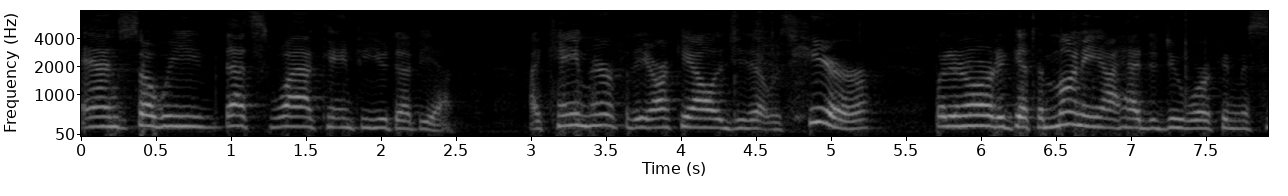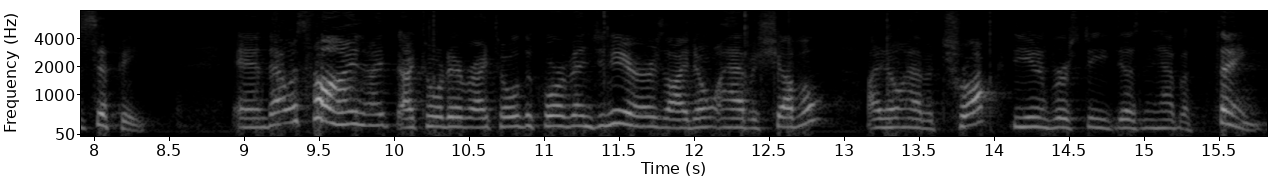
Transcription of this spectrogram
And so we, that's why I came to UWF. I came here for the archaeology that was here, but in order to get the money, I had to do work in Mississippi. And that was fine. I, I, told I told the Corps of Engineers, I don't have a shovel, I don't have a truck, the university doesn't have a thing.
